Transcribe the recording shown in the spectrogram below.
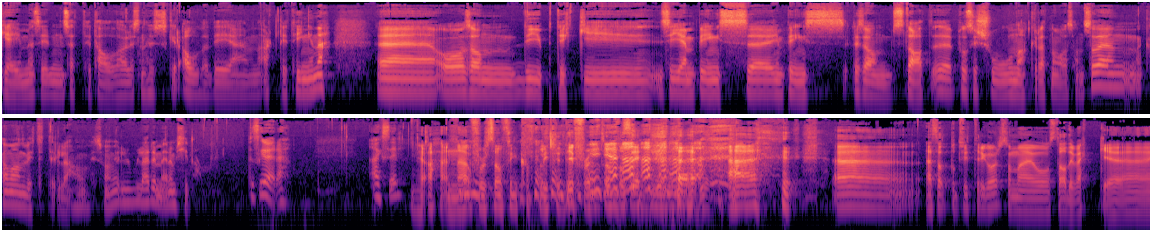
gamet siden 70-tallet og liksom husker alle de eh, artige tingene. Eh, og sånn dypdykk i Xi Jinpings, eh, Jinpings liksom, stat, eh, posisjon akkurat nå og sånn. Så den kan man lytte til da, hvis man vil lære mer om Kina. Det skal vi gjøre. Aksel? Ja, and now for something completely different. si. jeg, eh, jeg satt på Twitter i går, som jeg jo stadig vekk eh,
